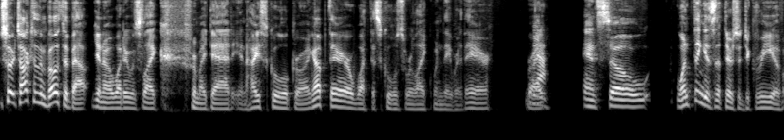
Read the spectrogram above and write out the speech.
So I talked to them both about, you know, what it was like for my dad in high school growing up there, what the schools were like when they were there. Right. Yeah. And so one thing is that there's a degree of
